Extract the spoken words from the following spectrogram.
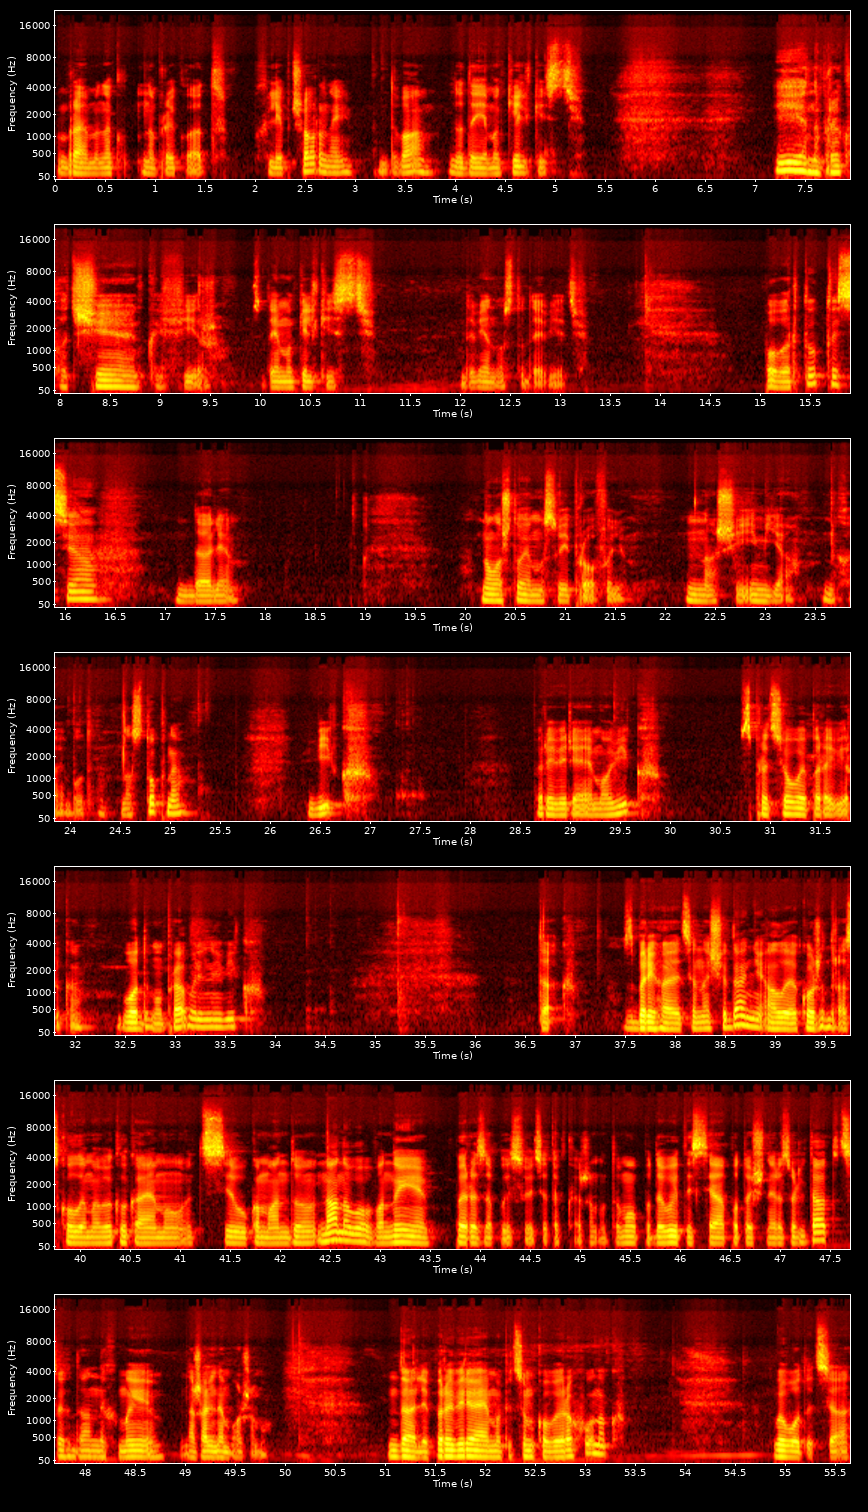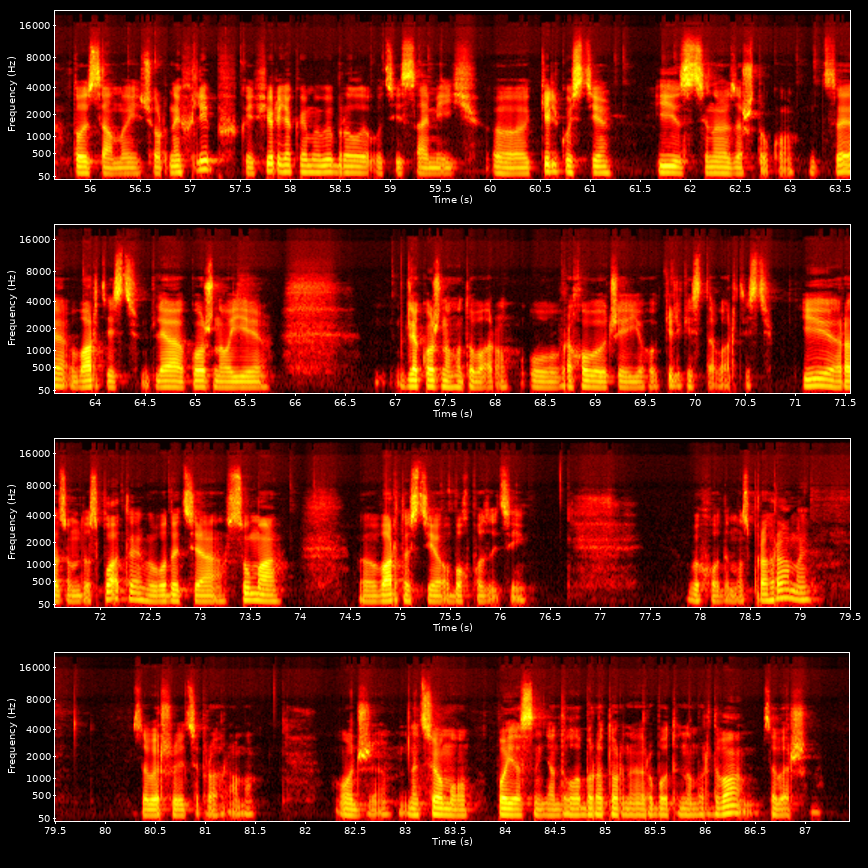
Вибираємо, наприклад, хліб чорний, 2, задаємо кількість. І, наприклад, ще кефір. Задаємо кількість 99. Повернутися. Далі. Налаштуємо свій профіль. Наше ім'я. Нехай буде наступне. Вік. Перевіряємо вік. Спрацьовує перевірка. Вводимо правильний вік. Так. Зберігаються наші дані, але кожен раз, коли ми викликаємо цю команду наново, вони перезаписується, так скажемо. Тому подивитися поточний результат цих даних ми, на жаль, не можемо. Далі перевіряємо підсумковий рахунок. Виводиться той самий чорний хліб, кефір, який ми вибрали, у цій самій е, кількості і з ціною за штуку. Це вартість для кожної для кожного товару, враховуючи його кількість та вартість. І разом до сплати виводиться сума е, вартості обох позицій. Виходимо з програми, завершується програма. Отже, на цьому пояснення до лабораторної роботи номер 2 завершено.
